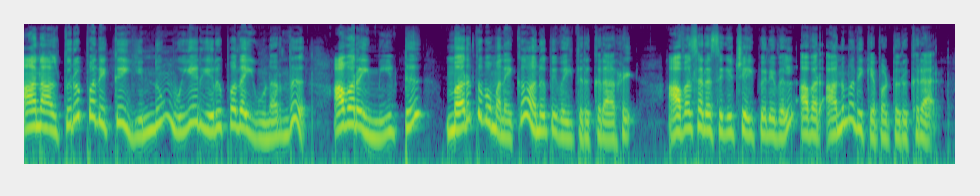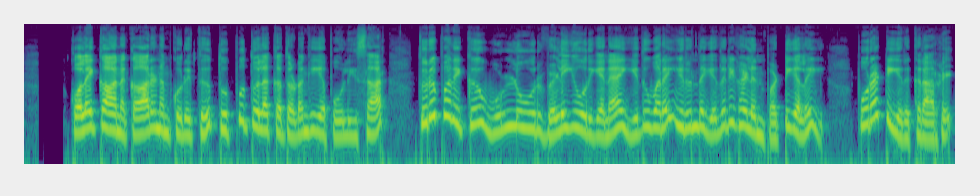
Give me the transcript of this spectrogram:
ஆனால் திருப்பதிக்கு இன்னும் உயிர் இருப்பதை உணர்ந்து அவரை மீட்டு மருத்துவமனைக்கு அனுப்பி வைத்திருக்கிறார்கள். அவசர சிகிச்சை பிரிவில் அவர் அனுமதிக்கப்பட்டிருக்கிறார். கொலைக்கான காரணம் குறித்து துப்பு துலக்க தொடங்கிய போலீசார் திருப்பதிக்கு உள்ளூர் வெளியூர் என இதுவரை இருந்த எதிரிகளின் பட்டியலை புரட்டியிருக்கிறார்கள்.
